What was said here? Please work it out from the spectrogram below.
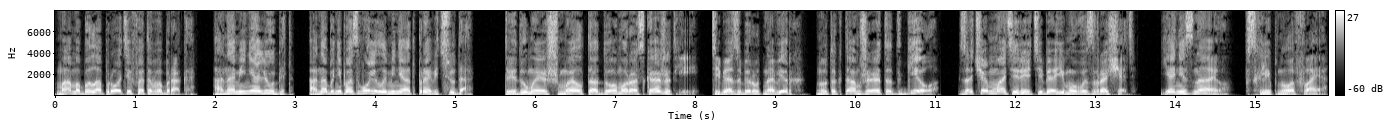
Мама была против этого брака, она меня любит. Она бы не позволила меня отправить сюда. Ты думаешь, Мелта дома расскажет ей? Тебя заберут наверх? Ну так там же этот Гео. Зачем матери тебя ему возвращать? Я не знаю, всхлипнула Фая.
